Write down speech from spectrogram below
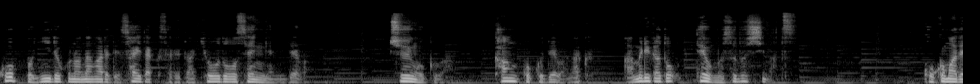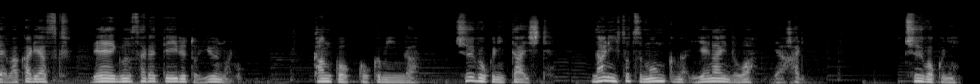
COP26 の流れで採択された共同宣言では、中国は韓国ではなくアメリカと手を結ぶ始末。ここまでわかりやすく冷遇されているというのに、韓国国民が中国に対して何一つ文句が言えないのはやはり、中国に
